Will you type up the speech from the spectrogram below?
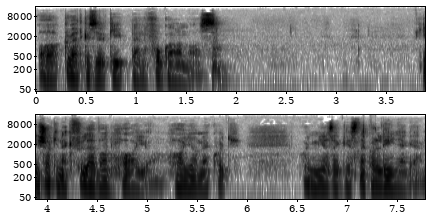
a következőképpen fogalmaz. És akinek füle van, hallja. Hallja meg, hogy, hogy mi az egésznek a lényege.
